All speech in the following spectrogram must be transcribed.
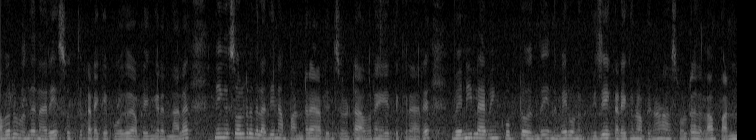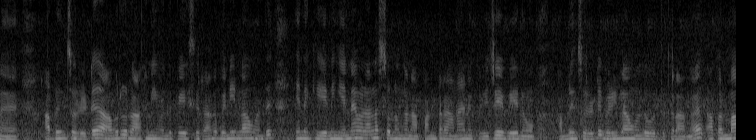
அவரும் வந்து நிறைய சொத்து கிடைக்க போகுது அப்படிங்கிறதுனால நீங்கள் சொல்கிறது எல்லாத்தையும் நான் பண்ணுறேன் அப்படின்னு சொல்லிட்டு அவரும் ஏற்றுக்கிறாரு வெனிலாவையும் கூப்பிட்டு வந்து இந்தமாரி உனக்கு விஜய் கிடைக்கணும் அப்படின்னா நான் சொல்கிறதெல்லாம் பண்ணு அப்படின்னு சொல்லிட்டு அவரும் ராகினியும் வந்து பேசிடுறாங்க. வெண்ணிலாவும் வந்து எனக்கு நீங்கள் என்ன வேணாலும் சொல்லுங்கள் நான் பண்ணுறேன் ஆனால் எனக்கு விஜய் வேணும். அப்படின்னு சொல்லிட்டு வெண்ணிலாவும் வந்து ஒத்துக்கிறாங்க. அப்புறமா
